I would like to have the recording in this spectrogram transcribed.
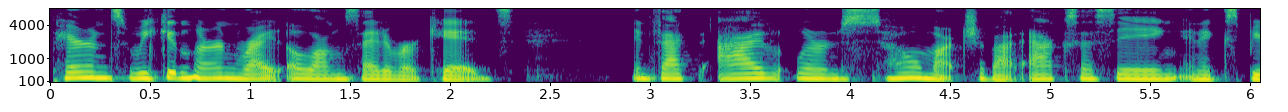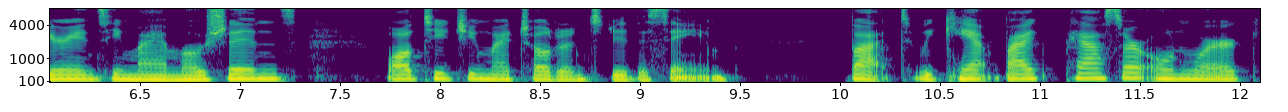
Parents, we can learn right alongside of our kids. In fact, I've learned so much about accessing and experiencing my emotions while teaching my children to do the same. But we can't bypass our own work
